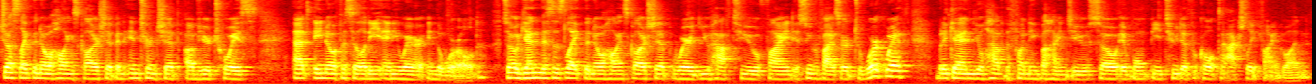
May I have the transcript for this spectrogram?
just like the NOAA Hollings Scholarship, an internship of your choice at a NOAA facility anywhere in the world. So again, this is like the NOAA Hollings Scholarship where you have to find a supervisor to work with, but again, you'll have the funding behind you, so it won't be too difficult to actually find one.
